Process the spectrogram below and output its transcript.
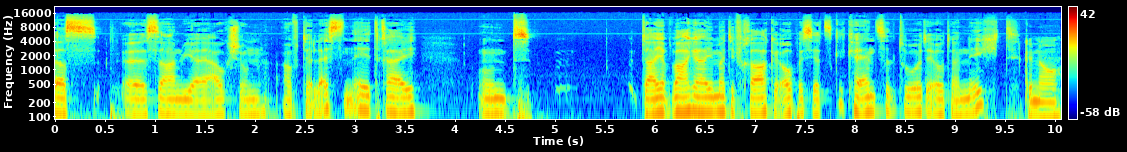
Das äh, sahen wir ja auch schon auf der letzten E3 und da war ja immer die Frage, ob es jetzt gecancelt wurde oder nicht. Genau.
